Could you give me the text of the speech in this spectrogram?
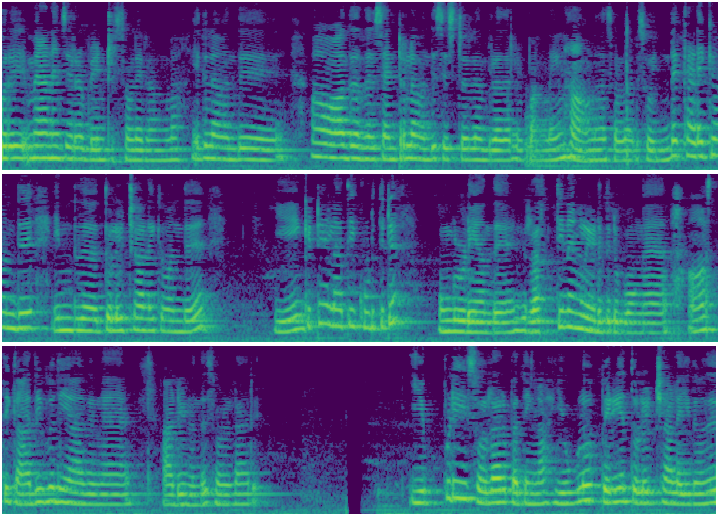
ஒரு மேனேஜர் அப்படின்ட்டு சொல்லிடுறாங்களா? இதில் வந்து அது அந்த சென்டரில் வந்து சிஸ்டர் பிரதர் இருப்பாங்களேன்னு அவங்கள தான் சொல்லுவார் ஸோ இந்த கடைக்கு வந்து இந்த தொழிற்சாலைக்கு வந்து என்கிட்ட எல்லாத்தையும் கொடுத்துட்டு உங்களுடைய அந்த ரத்தினங்களை எடுத்துகிட்டு போங்க. ஆஸ்திக்கு அதிபதி ஆகுங்க அப்படின்னு வந்து சொல்கிறாரு எப்படி சொல்கிறாரு பார்த்தீங்களா எவ்வளோ பெரிய தொழிற்சாலை. இது வந்து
